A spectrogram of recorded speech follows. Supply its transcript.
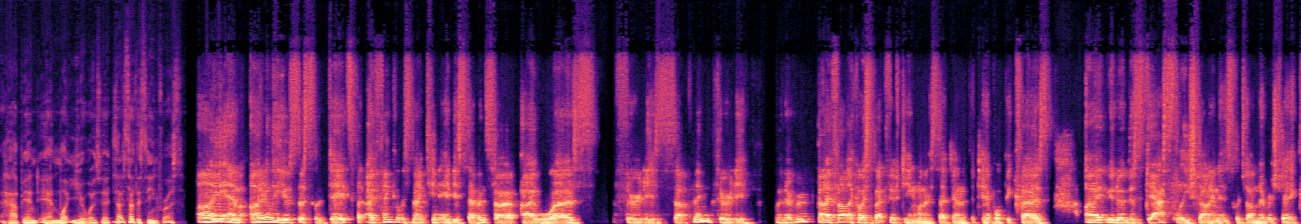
happened and what year was it? Set the scene for us. I am utterly useless with dates, but I think it was 1987. So I was 30 something, 30 whatever. But I felt like I was about 15 when I sat down at the table because I, you know, this ghastly shyness, which I'll never shake,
